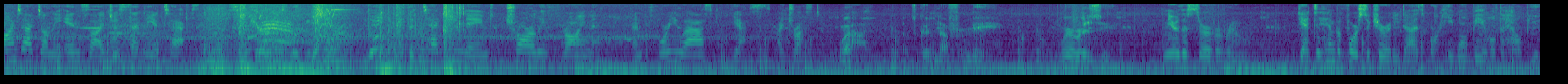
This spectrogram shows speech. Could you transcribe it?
contact on the inside just sent me a text. Security's looking for him. He's a techie named Charlie Fryman. And before you ask, yes, I trust him. Well, that's good enough for me. Where is he? Near the server room. Get to him before security does, or he won't be able to help you.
